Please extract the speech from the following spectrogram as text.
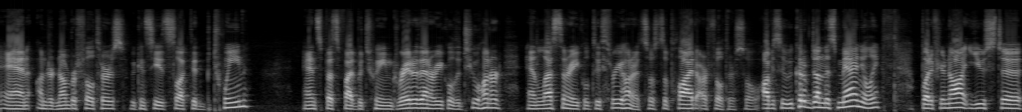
And under number filters, we can see it's selected between and specified between greater than or equal to 200 and less than or equal to 300. So it's applied our filter. So obviously we could have done this manually, but if you're not used to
